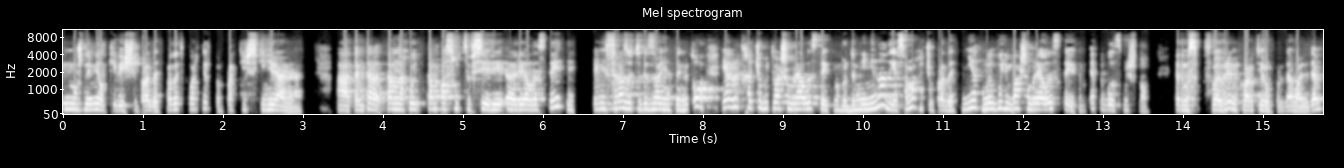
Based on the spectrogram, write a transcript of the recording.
можно и мелкие вещи продать. Продать квартиру там практически нереально. А тогда там, находят, там пасутся все real estate ы, и они сразу тебе звонят и говорят, о, я, говорит, хочу быть вашим real estate ом. Я говорю, да мне не надо, я сама хочу продать. Нет, мы будем вашим real estate ом. Это было смешно. когда мы в свое время квартиру продавали, да.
